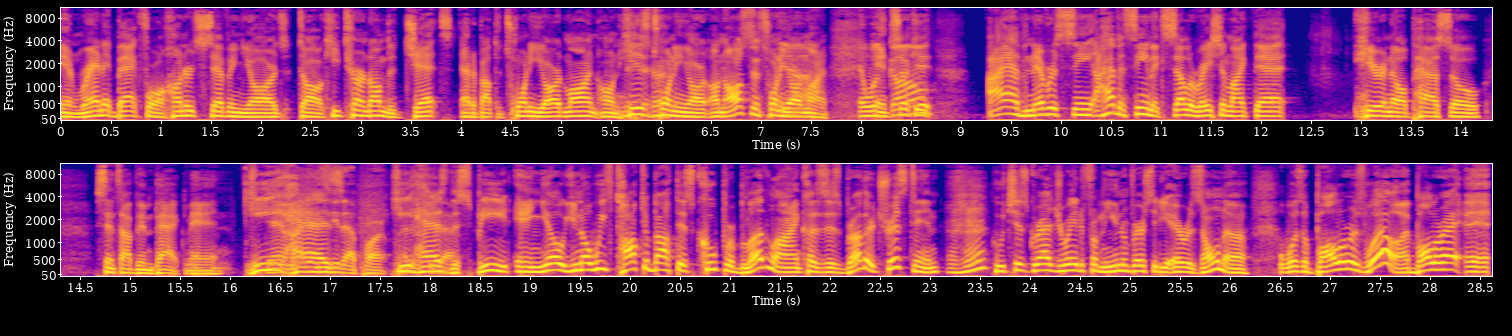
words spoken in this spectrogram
and ran it back for 107 yards. Dog, he turned on the Jets at about the 20 yard line on his 20 yard on Austin's 20 yard line, And was took it. I have never seen. I haven't seen acceleration like that here in El Paso since I've been back, man. He Damn, has that part. He has the speed, and yo, you know we've talked about this Cooper bloodline because his brother Tristan, Mm-hmm. who just graduated from the University of Arizona, was a baller as well. A baller at uh,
